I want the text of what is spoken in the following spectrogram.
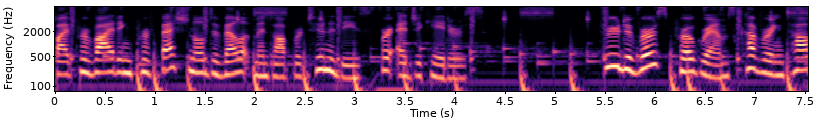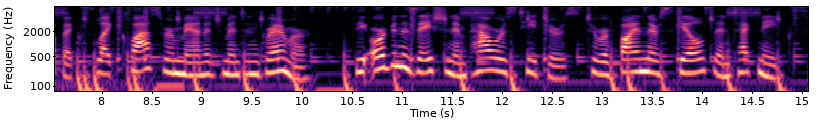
by providing professional development opportunities for educators. Through diverse programs covering topics like classroom management and grammar, the organization empowers teachers to refine their skills and techniques.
